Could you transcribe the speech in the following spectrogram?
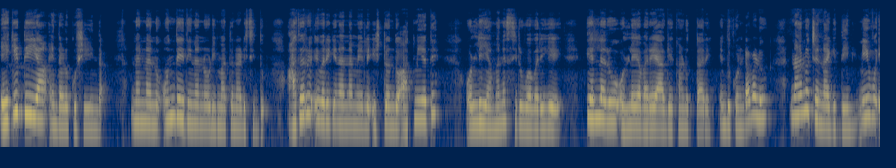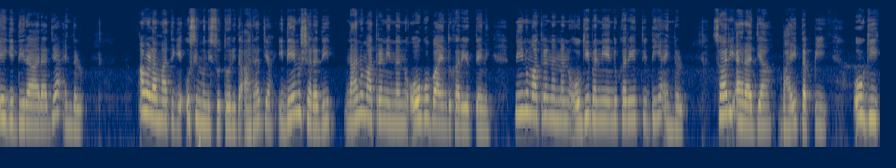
ಹೇಗಿದ್ದೀಯಾ? ಎಂದಳು ಖುಷಿಯಿಂದ. ನನ್ನನ್ನು ಒಂದೇ ದಿನ ನೋಡಿ ಮಾತನಾಡಿಸಿದ್ದು. ಆದರೂ ಇವರಿಗೆ ನನ್ನ ಮೇಲೆ ಇಷ್ಟೊಂದು ಆತ್ಮೀಯತೆ, ಒಳ್ಳೆಯ ಮನಸ್ಸಿರುವವರಿಗೆ ಎಲ್ಲರೂ ಒಳ್ಳೆಯವರೇ ಹಾಗೆ ಕಾಣುತ್ತಾರೆ ಎಂದುಕೊಂಡವಳು, ನಾನು ಚೆನ್ನಾಗಿದ್ದೀನಿ, ನೀವು ಹೇಗಿದ್ದೀರಾ ಆರಾಧ್ಯ? ಎಂದಳು. ಅವಳ ಮಾತಿಗೆ ಉಸಿಮುನಿಸು ತೋರಿದ ಆರಾಧ್ಯ, ಇದೇನು ಶರದಿ, ನಾನು ಮಾತ್ರ ನಿನ್ನನ್ನು ಹೋಗು ಬಾ ಎಂದು ಕರೆಯುತ್ತೇನೆ. ನೀನು ಮಾತ್ರ ನನ್ನನ್ನು ಹೋಗಿ ಬನ್ನಿ ಎಂದು ಕರೆಯುತ್ತಿದ್ದೀಯಾ? ಎಂದಳು. ಸಾರಿ ಆರಾಧ್ಯ, ಬಾಯಿ ತಪ್ಪಿ, ಹೋಗಿ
